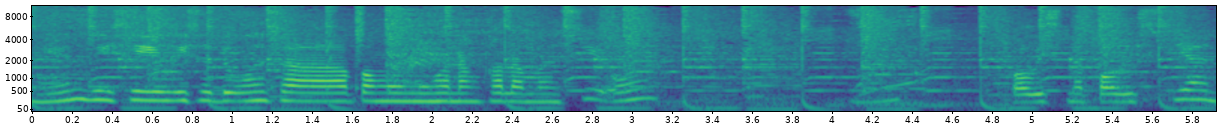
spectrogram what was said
Ayan, busy yung isa doon sa pangunguha ng kalamansi, oh. Pawis na pawis yan.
